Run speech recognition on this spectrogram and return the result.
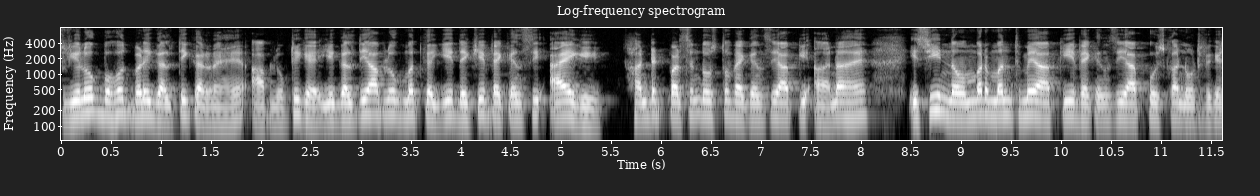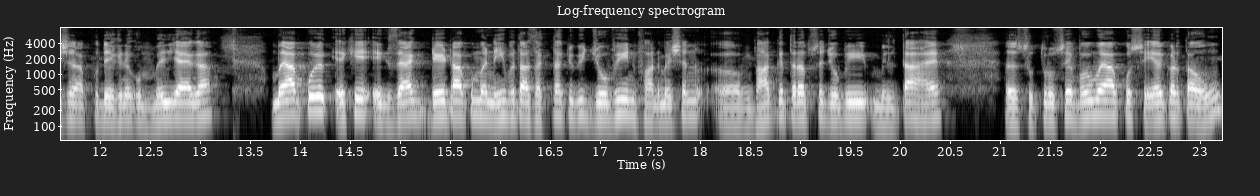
तो ये लोग बहुत बड़ी गलती कर रहे हैं आप लोग, ठीक है? ये गलती आप लोग मत करिए, देखिए वैकेंसी आएगी। हंड्रेड परसेंट दोस्तों वैकेंसी आपकी आना है। इसी नवंबर मंथ में आपकी वैकेंसी, आपको इसका नोटिफिकेशन आपको देखने को मिल जाएगा। मैं आपको एक एक एग्जैक्ट डेट आपको मैं नहीं बता सकता क्योंकि जो भी इंफॉर्मेशन विभाग की तरफ़ से जो भी मिलता है सूत्रों से, वो मैं आपको शेयर करता हूँ।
